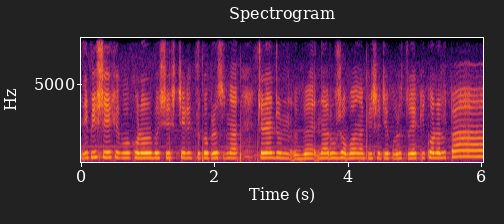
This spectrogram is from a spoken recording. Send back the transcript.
nie piszcie jakiego koloru byście chcieli, tylko po prostu na challenge'u na różowo napiszecie po prostu jaki kolor. Pa!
